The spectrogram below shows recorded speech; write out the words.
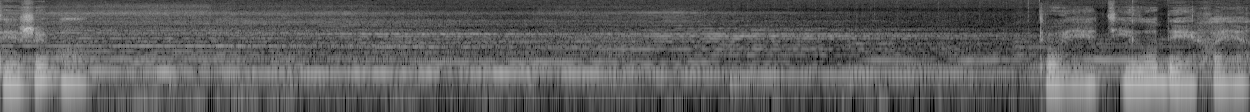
Ти жива. Твоє тіло дихає.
